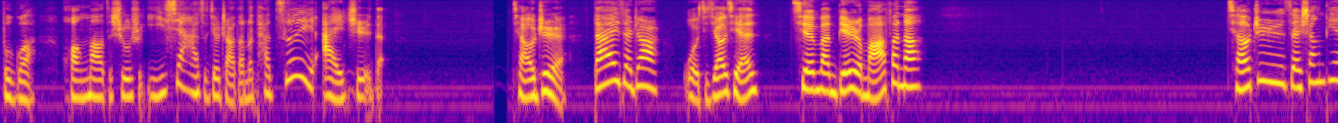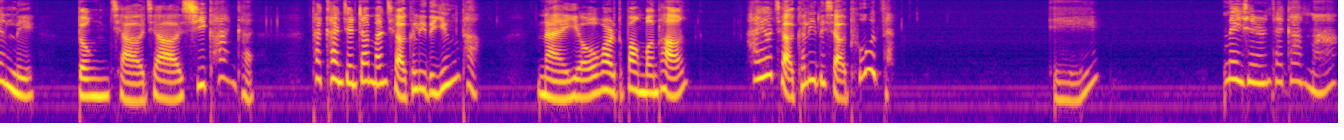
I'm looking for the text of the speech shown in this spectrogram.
不过，黄帽子叔叔一下子就找到了他最爱吃的。乔治，待在这儿。我去交钱，千万别惹麻烦呢。乔治在商店里东瞧瞧西看看，他看见沾满巧克力的樱桃、奶油味的棒棒糖，还有巧克力的小兔子。诶，那些人在干嘛？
